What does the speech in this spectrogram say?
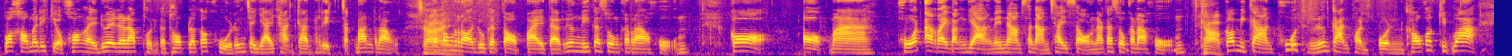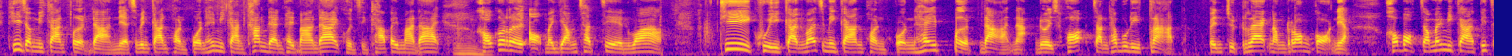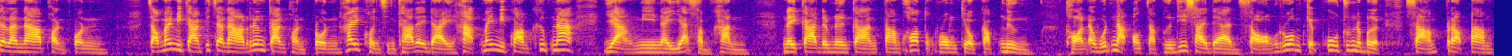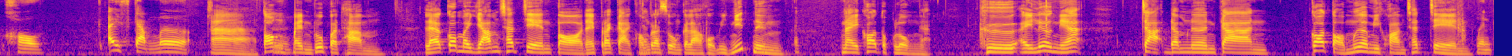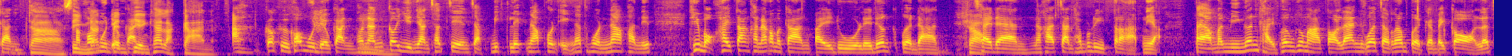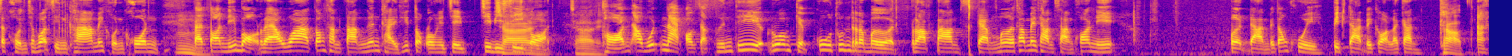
ว่าเขาไม่ได้เกี่ยวข้องอะไรด้วยได้รับผลกระทบ แล้วก็ขู่เรื่องจะย้ายฐานการผลิตจากบ้านเรา ใช่ ก็ต้องรอดูกันต่อไป แต่เรื่องนี้กระทรวงกลาโหม ก็ออกมาโพสต์อะไรบางอย่างในนามสนามชัยสองนะกระทรวงกลาโหม ครับ ก็มีการพูดถึงเรื่องการผ่อนปลนเขาก็คิดว่าที่จะมีการเปิดด่านเนี่ยจะเป็นการผ่อนปลนให้มีการข้ามแดนไปมาได้ ขนสินค้าไปมาได้ เขาก็เลยออกมาย้ำชัดเจนว่า ที่คุยกันว่าจะมีการผ่อนปลนให้เปิดด่านน่ะโดยเฉพาะจันทบุรีตราด เป็นจุดแรกนำร่องก่อนเนี่ยเขาบอกจะไม่มีการพิจารณาผ่อนปลนจะไม่มีการพิจารณาเรื่องการผ่อนปลนให้ขนสินค้าใด ๆ หากไม่มีความคืบหน้าอย่างมีนัยยะสำคัญ ในการดำเนินการตามข้อตกลงเกี่ยวกับ 1. ถอนอาวุธหนักออกจากพื้นที่ชายแดน 2. ร่วมเก็บกู้ทุนระเบิด 3. ปราบปราม call ไอ้สแกมเมอร์อ่าต้องเป็นรูปธรรม แล้วก็มาย้ำชัดเจนต่อในประกาศของกระทรวงกลาโหมอีกนิดหนึ่งในข้อตกลงอะคือไอ้เรื่องเนี้ยจะดำเนินการก็ต่อเมื่อมีความชัดเจนเหมือนกันอ่าสิ่งนั้นข้อมูลเดีเป็ยนวกันเพียงแค่หลักการอะอะก็คือข้อมูลเดียวกัน เพราะฉะนั้นอืมก็ยืนยันชัดเจนจากบิ๊กเล็กนะพลเอกนัทพลนาคพาณิชย์ที่บอกให้ตั้งคณะกรรมการไปดูเลยเรื่องเปิดด่านครับชายแดนนะคะจันทบุรีตราดเนี่ย แต่มันมีเงื่อนไขเพิ่มขึ้นมาตอนแรกนึกว่าจะเริ่มเปิดกันไปก่อน แล้วจะขนเฉพาะสินค้าไม่ขนคนอืมแต่ตอนนี้บอกแล้วว่าต้องทำตามเงื่อนไขที่ตกลงใน GBC ใช่ก่อนใช่ถอนอาวุธหนักออกจากพื้นที่ร่วมเก็บกู้ทุนระเบิด ปราบปรามสแกมเมอร์ถ้าไม่ทำสามข้อนี้ เปิดด่านไม่ต้องคุย ปิดด่านไปก่อนแล้วกัน ครับอะ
